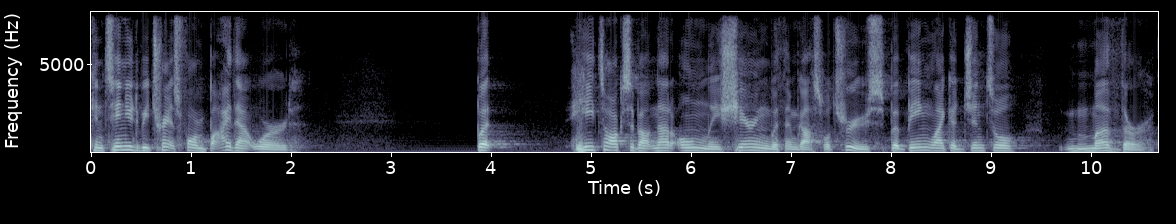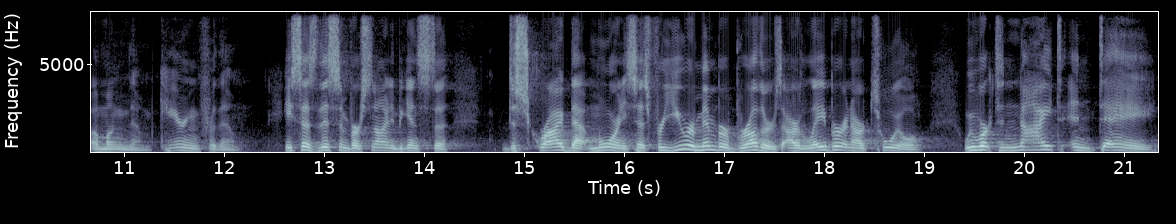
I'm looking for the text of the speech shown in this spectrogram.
continue to be transformed by that word. But he talks about not only sharing with them gospel truths, but being like a gentle mother among them, caring for them. He says this in verse 9. He begins to describe that more. And he says, For you remember, brothers, our labor and our toil. We worked night and day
